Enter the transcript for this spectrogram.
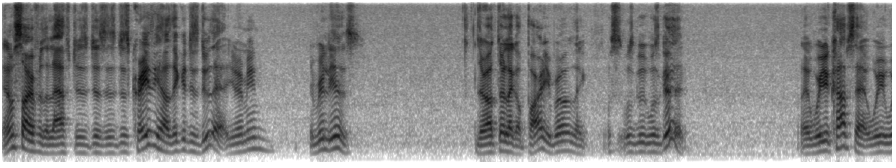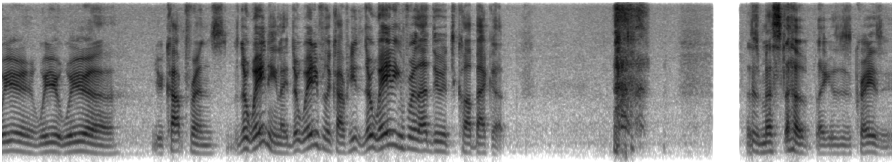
And I'm sorry for the laugh. Just, just, it's just crazy how they could just do that. You know what I mean? It really is. They're out there like a party, bro. Like, what's, what's good? What's good? Like, where your cops at? Where, where your, where your, where your, uh, your cop friends? They're waiting. Like, they're waiting for the cop. He, they're waiting for that dude to call back up. this is messed up. Like, it's just crazy.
